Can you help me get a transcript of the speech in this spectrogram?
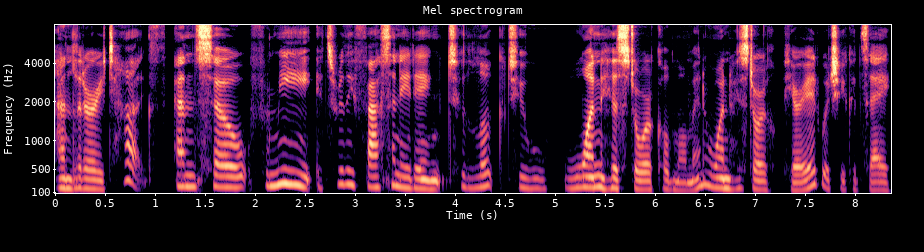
and literary texts. And so for me, it's really fascinating to look to one historical moment or one historical period, which you could say,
